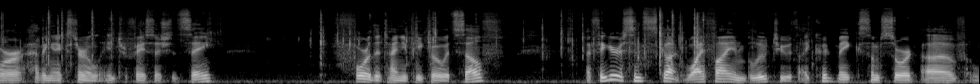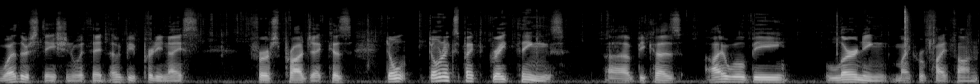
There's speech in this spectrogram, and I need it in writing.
or having an external interface, I should say, for the Tiny Pico itself. I figure since it's got Wi-Fi and Bluetooth, I could make some sort of weather station with it. That would be pretty nice first project, because don't, don't expect great things, uh, because I will be learning MicroPython.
